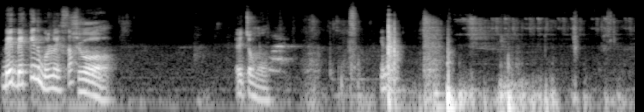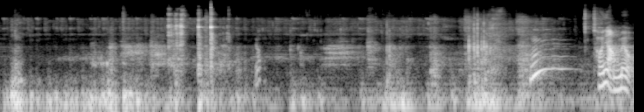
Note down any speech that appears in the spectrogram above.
몇, 몇 개는 뭘로 했어? 쉬워 1.5 옛날에. 전혀 안 매워.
